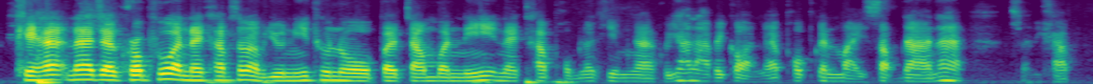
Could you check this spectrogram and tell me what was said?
โอเคฮะน่าจะครบถ้วนนะครับสำหรับยูนิทูโนประจำวันนี้นะครับ ผมและทีมงานขออนุญาตลาไปก่อนและพบกันใหม่สัปดาห์หน้าสวัสดีครับ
